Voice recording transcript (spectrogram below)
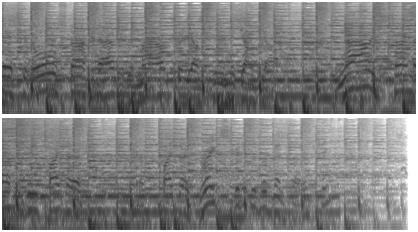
It all started out as a mild curiosity in the junkyard. Now it's turned out to be quite a, quite a great spirited adventure.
